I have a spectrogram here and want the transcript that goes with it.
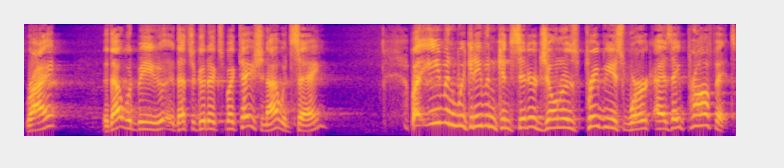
right? That would be, that's a good expectation, I would say. But even, we could even consider Jonah's previous work as a prophet.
